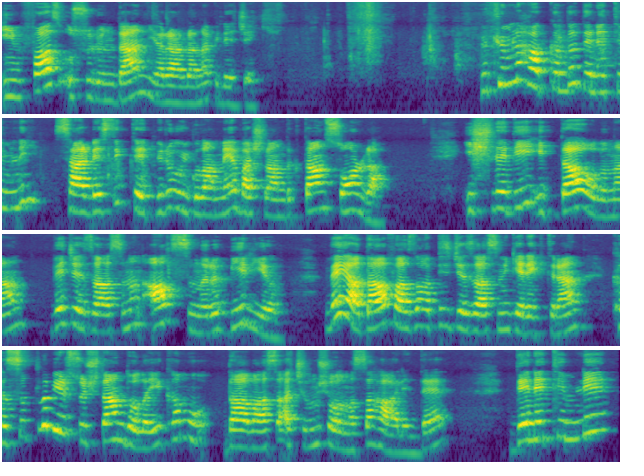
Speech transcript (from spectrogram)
infaz usulünden yararlanabilecek. Hükümlü hakkında denetimli serbestlik tedbiri uygulanmaya başlandıktan sonra işlediği iddia olunan ve cezasının alt sınırı bir yıl veya daha fazla hapis cezasını gerektiren kasıtlı bir suçtan dolayı kamu davası açılmış olması halinde denetimli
